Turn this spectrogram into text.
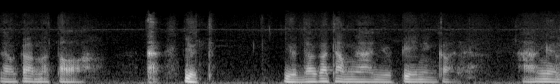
แล้วก็มาต่อ หยุด หยุดแล้วก็ทำงานอยู่ปีหนึ่งก่อน หาเงิน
